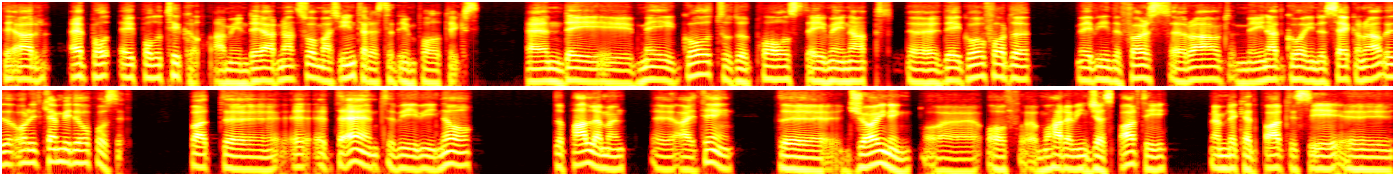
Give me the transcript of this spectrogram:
they are apo- apolitical. I mean, they are not so much interested in politics, and they may go to the polls. They may not. Uh, they go for the maybe in the first round, may not go in the second round, or it can be the opposite. But uh, at the end, we, we know the parliament, uh, I think, the joining uh, of uh, Muharrem party, Memleket Partisi, uh,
